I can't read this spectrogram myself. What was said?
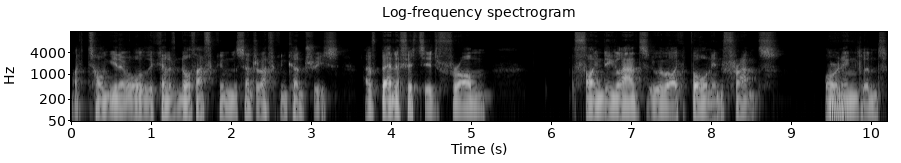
like Tong, you know, all the kind of North African, Central African countries have benefited from finding lads who are like born in France or in Mm. England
